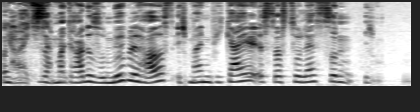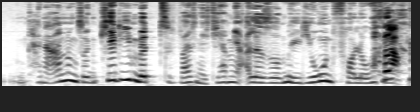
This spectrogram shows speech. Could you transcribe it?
Und ja, aber ich sag mal gerade so ein Möbelhaus, ich meine, wie geil ist das, du lässt so ein, ich keine Ahnung, so ein Kiddie mit, weiß nicht, die haben ja alle so Millionen Follower. Ja.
